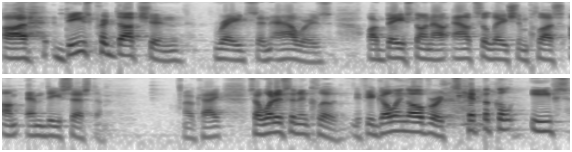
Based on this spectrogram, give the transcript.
uh, these production rates and hours are based on our Outsolation Plus um, MD system. Okay, so what does it include? If you're going over a typical EIFS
